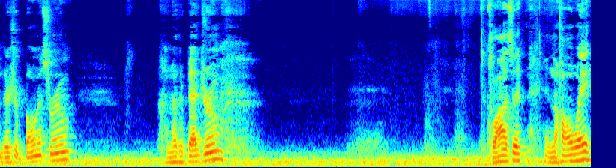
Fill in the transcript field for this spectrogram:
There's your bonus room. Another bedroom. Closet in the hallway.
